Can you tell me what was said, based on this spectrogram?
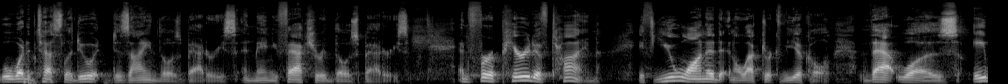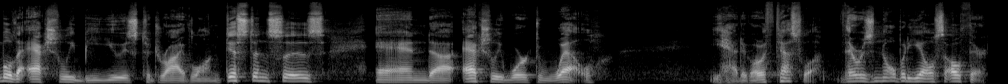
Well, what did Tesla do? It designed those batteries and manufactured those batteries. And for a period of time, if you wanted an electric vehicle that was able to actually be used to drive long distances and uh, actually worked well, you had to go with Tesla. There was nobody else out there.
